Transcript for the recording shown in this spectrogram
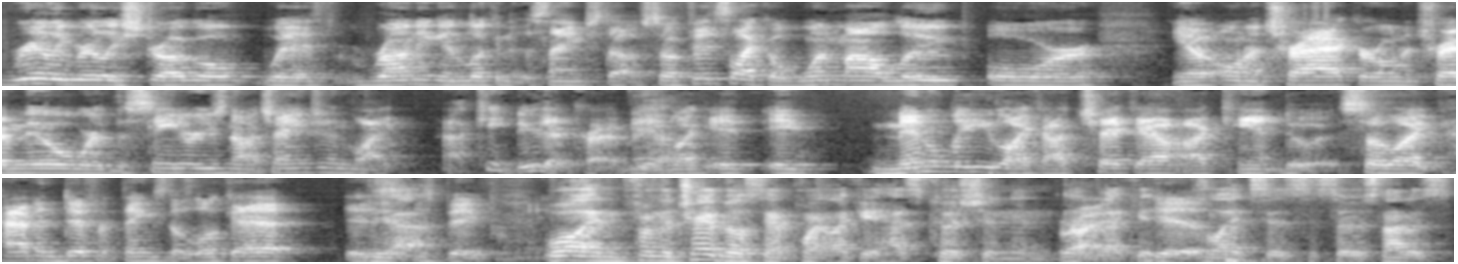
really, really struggle with running and looking at the same stuff. So if it's like a one mile loop or you know on a track or on a treadmill where the scenery's not changing, like I can't do that crap, man. Yeah. Like it, it mentally, like I check out, I can't do it. So like having different things to look at is, Yeah. is big for me. Well, and from the treadmill standpoint, like it has cushion and, and, Right, like it yeah. flexes, so it's not as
